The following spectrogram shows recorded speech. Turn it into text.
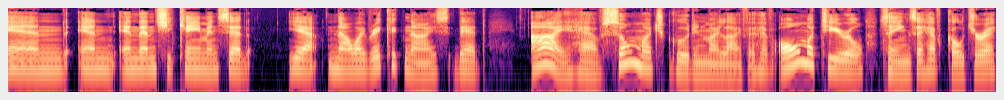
And and and then she came and said, "Yeah, now I recognize that I have so much good in my life. I have all material things. I have culture. I,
